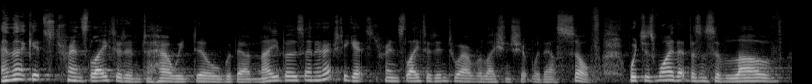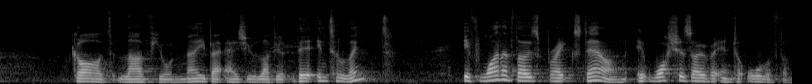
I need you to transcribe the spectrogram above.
And that gets translated into how we deal with our neighbours, and it actually gets translated into our relationship with ourselves, which is why that business of love God, love your neighbour as you love your, they're interlinked. If one of those breaks down, it washes over into all of them.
